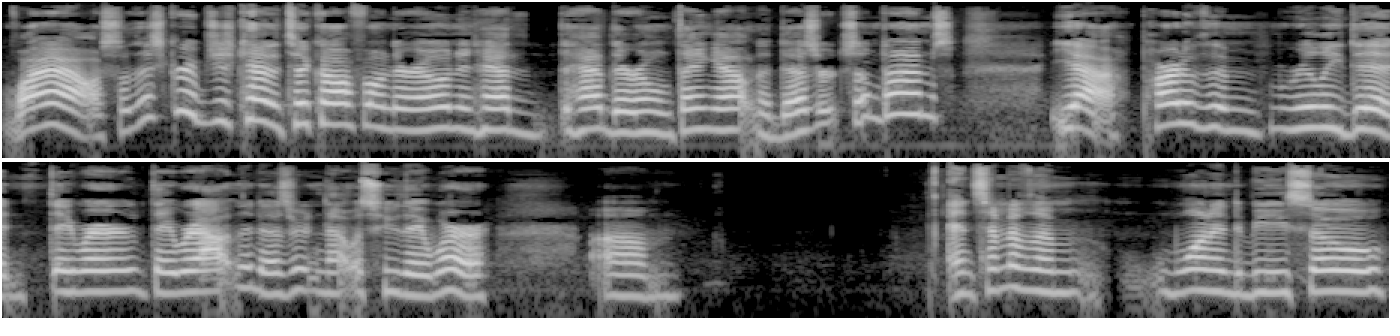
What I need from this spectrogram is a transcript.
Wow, so this group just kind of took off on their own and had had their own thing out in the desert sometimes. Yeah, part of them really did. They were they were out in the desert and that was who they were. Um and some of them wanted to be so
